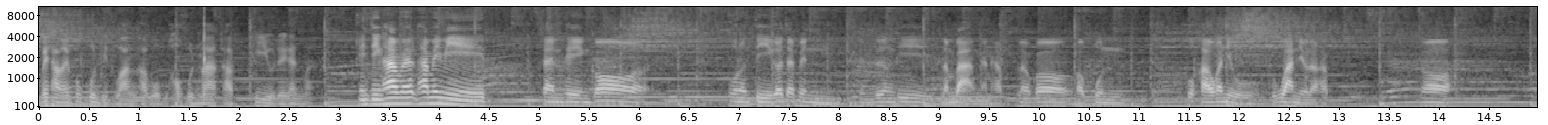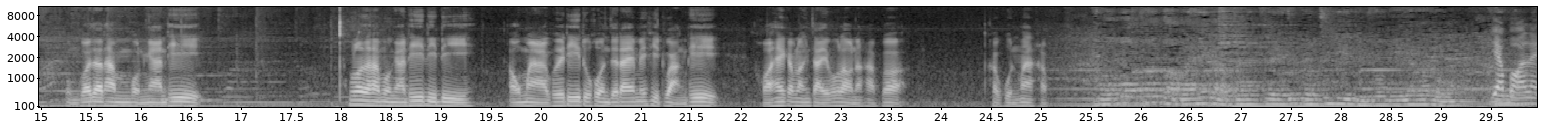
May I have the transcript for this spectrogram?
ไม่ทำให้พวกคุณผิดหวังครับผม ขอบคุณมากครับที่อยู่ด้วยกันมา จริงๆ ถ้าไม่ถ้าไม่มีแฟนเพลงก็ วงดนตรีก็จะเป็นเป็นเรื่องที่ลำบากเหมือนกันครับ แล้วก็ขอบคุณพวกเขากันอยู่ทุกวันอยู่แล้วครับ ก็ผมก็จะทำผลงานที่พวกเราจะทำผลงานที่ดีๆ เอามาเพื่อที่ทุกคนจะได้ไม่ผิดหวังที่ขอให้กำลังใจพวกเรานะครับ ก็ขอบคุณมากครับขอมอบท่อนต่อไปให้กับแฟนเพลงทุกคนที่ยืนอยู่ตรงนี้นะครับผม อยากบอกอะไร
